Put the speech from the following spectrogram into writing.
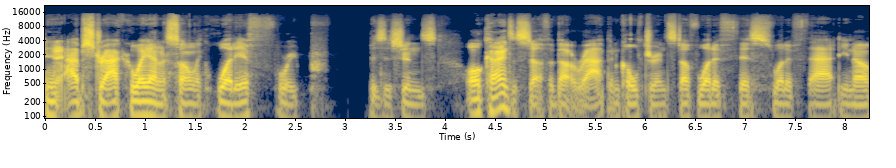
in an abstract way on a song like what if where he positions all kinds of stuff about rap and culture and stuff what if this what if that you know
